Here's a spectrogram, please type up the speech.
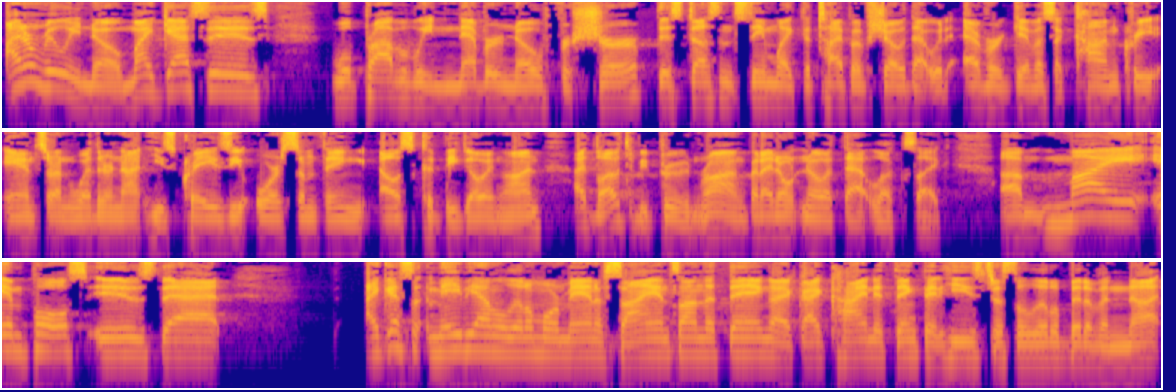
I don't really know. My guess is we'll probably never know for sure. This doesn't seem like the type of show that would ever give us a concrete answer on whether or not he's crazy or something else could be going on. I'd love to be proven wrong, but I don't know what that looks like. Um, my impulse is that. I guess maybe I'm a little more man of science on the thing. Like I kind of think that he's just a little bit of a nut,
